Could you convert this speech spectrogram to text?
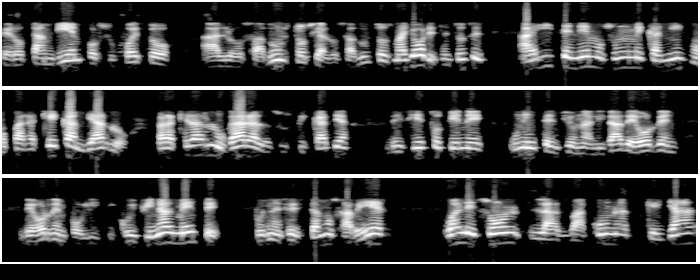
pero también, por supuesto, a los adultos y a los adultos mayores. Entonces, ahí tenemos un mecanismo. ¿Para qué cambiarlo? ¿Para qué dar lugar a la suspicacia de si esto tiene una intencionalidad de orden de orden político? Y finalmente, pues necesitamos saber cuáles son las vacunas que ya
